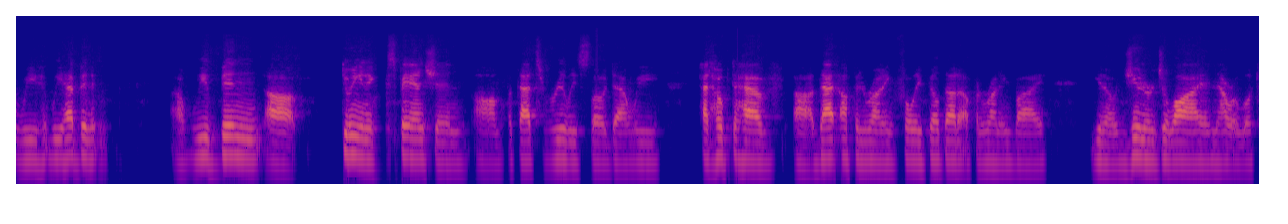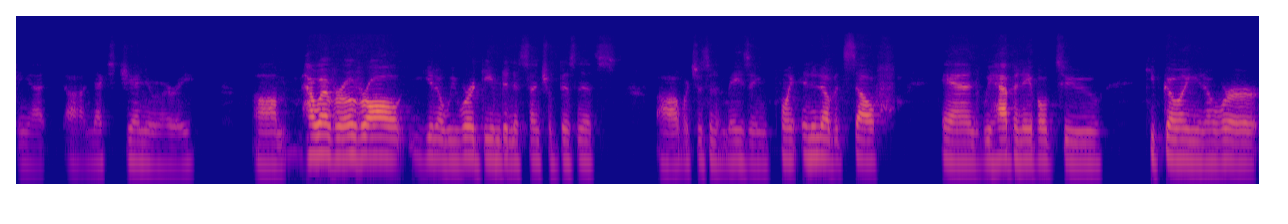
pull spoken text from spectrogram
we we have been uh, we've been uh, doing an expansion, um, but that's really slowed down. We had hoped to have that up and running, fully built out, up and running by you know June or July, and now we're looking at uh, next January. Um, however, overall, you know, we were deemed an essential business, uh, which is an amazing point in and of itself, and we have been able to keep going. You know, we're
